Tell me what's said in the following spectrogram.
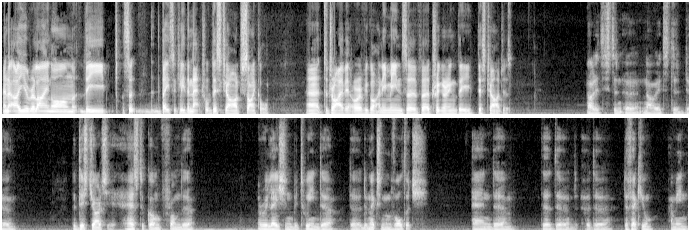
and are you relying on the so basically the natural discharge cycle uh, to drive it, or have you got any means of uh, triggering the discharges? No, it is the uh, no, it's the, the the discharge has to come from the relation between the the, the maximum voltage and um, the the the the vacuum. I mean,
